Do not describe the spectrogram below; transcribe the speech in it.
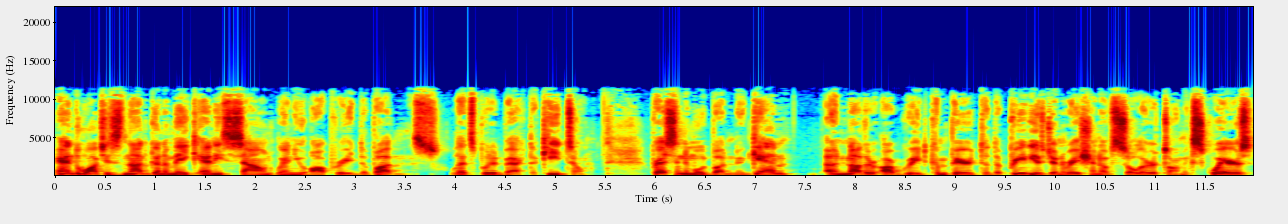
and the watch is not gonna make any sound when you operate the buttons. Let's put it back to key tone. Pressing the mode button again, another upgrade compared to the previous generation of solar atomic squares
